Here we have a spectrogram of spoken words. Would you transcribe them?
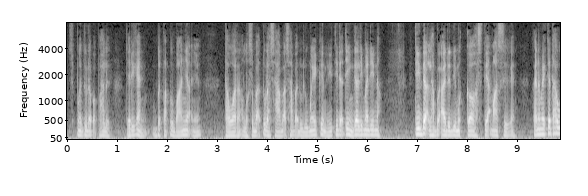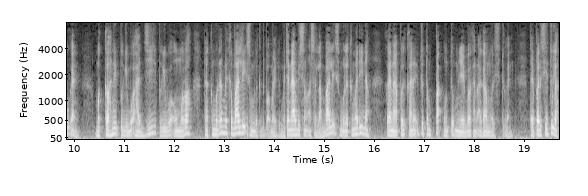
Semua tu dapat pahala. Jadi kan betapa banyaknya tawaran Allah sebab itulah sahabat-sahabat dulu mereka ni tidak tinggal di Madinah. Tidaklah berada di Mekah setiap masa kan. Kerana mereka tahu kan Mekah ni pergi buat haji, pergi buat umrah dan kemudian mereka balik semula ke tempat mereka. Macam Nabi SAW balik semula ke Madinah. Kerana apa? Kerana itu tempat untuk menyebarkan agama di situ kan. Daripada situlah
